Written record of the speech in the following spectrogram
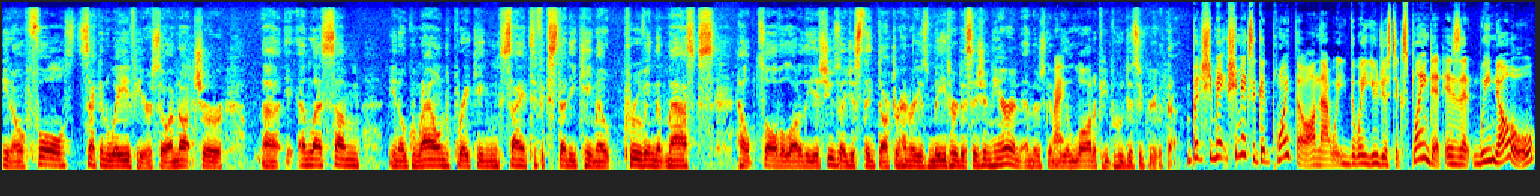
you know full second wave here, so I'm not sure uh, unless some you know, groundbreaking scientific study came out proving that masks helped solve a lot of the issues. I just think Dr. Henry has made her decision here, and, and there's going right. to be a lot of people who disagree with that. But she makes she makes a good point though on that. The way you just explained it is that we know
